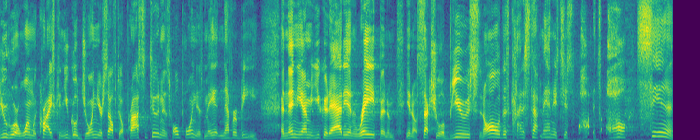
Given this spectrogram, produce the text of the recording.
you who are one with Christ, can you go join yourself to a prostitute? And his whole point is, may it never be. And then yeah, I mean, you could add in rape and um, you know sexual abuse and all this kind of stuff. Man, it's just all, it's all sin.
